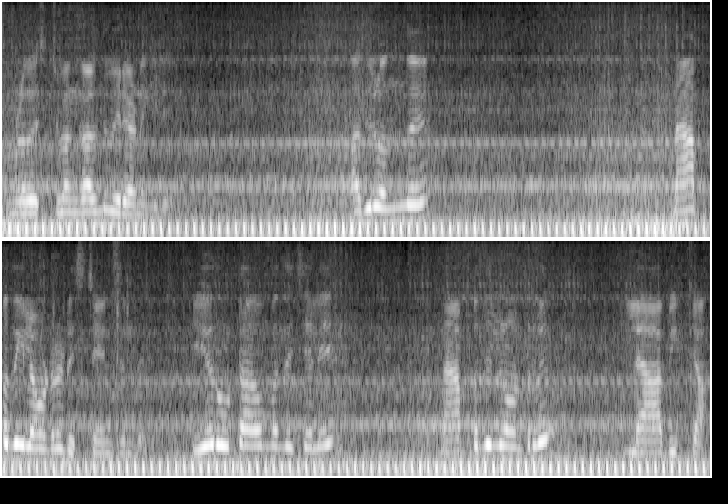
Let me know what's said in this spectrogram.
നമ്മൾ വെസ്റ്റ് ബംഗാളിൽ നിന്ന് വരികയാണെങ്കിൽ. അതിലൊന്ന് നാൽപ്പത് കിലോമീറ്റർ ഡിസ്റ്റൻസ് ഉണ്ട്. ഈ റൂട്ടാകുമ്പോൾ എന്താ വെച്ചാൽ നാൽപ്പത് കിലോമീറ്റർ ലാഭിക്കാം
